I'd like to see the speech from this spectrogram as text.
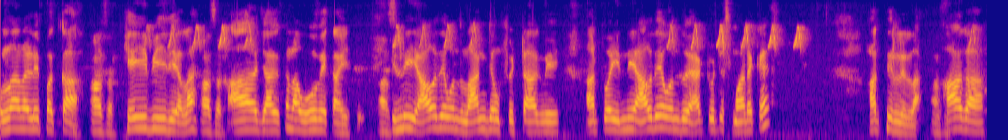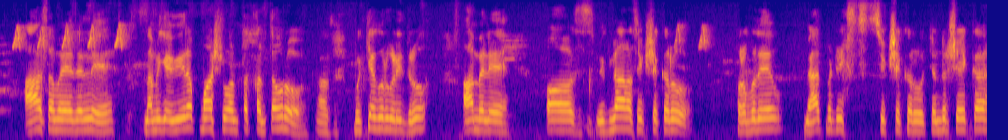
ಉಲ್ಲಾನಹಳ್ಳಿ ಪಕ್ಕ ಕೆ ಇ ಬಿ ಇದೆಯಲ್ಲ? ಆ ಜಾಗಕ್ಕೆ ನಾವು ಹೋಗ್ಬೇಕಾಗಿತ್ತು. ಇಲ್ಲಿ ಯಾವುದೇ ಒಂದು ಲಾಂಗ್ ಜಂಪ್ ಫಿಟ್ ಆಗಲಿ ಅಥವಾ ಇನ್ನು ಯಾವುದೇ ಒಂದು ಆ್ಯಕ್ಟಿವಿಟೀಸ್ ಮಾಡೋಕ್ಕೆ ಆಗ್ತಿರಲಿಲ್ಲ. ಆಗ ಆ ಸಮಯದಲ್ಲಿ ನಮಗೆ ವೀರಪ್ಪ ಮಾಸ್ಟ್ರು ಅಂತಕ್ಕಂಥವರು ಮುಖ್ಯ ಗುರುಗಳಿದ್ದರು ಆಮೇಲೆ ವಿಜ್ಞಾನ ಶಿಕ್ಷಕರು ಪ್ರಭುದೇವ್ ಮ್ಯಾಥಮೆಟಿಕ್ಸ್ ಶಿಕ್ಷಕರು ಚಂದ್ರಶೇಖರ್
